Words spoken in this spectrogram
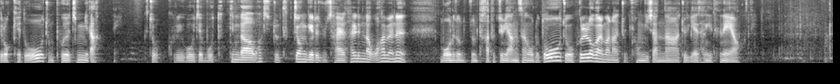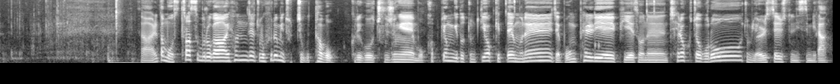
이렇게도 좀 보여집니다. 네. 그죠. 그리고 이제 뭐 두 팀 다 확실히 좀 득점계를 좀 잘 살린다고 하면은 뭐 어느 정도 좀 다득점 양상으로도 좀 흘러갈 만한 좀 경기지 않나 좀 예상이 드네요. 네. 자 일단 뭐 스트라스부르가 현재 좀 흐름이 좋지 못하고 그리고 주중에 뭐 컵 경기도 좀 뛰었기 때문에 이제 몽펠리에 비해서는 체력적으로 좀 열세일 수는 있습니다.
